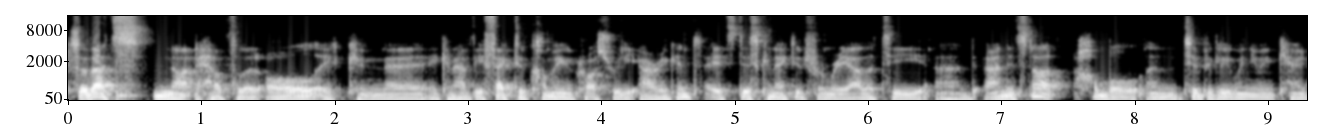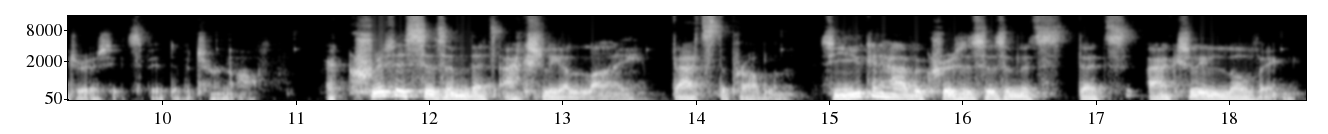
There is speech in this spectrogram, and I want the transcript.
So that's not helpful at all. It can uh, it can have the effect of coming across really arrogant. It's disconnected from reality, and and it's not humble. And typically, when you encounter it, it's a bit of a turn off. A criticism that's actually a lie. That's the problem. So you can have a criticism that's that's actually loving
